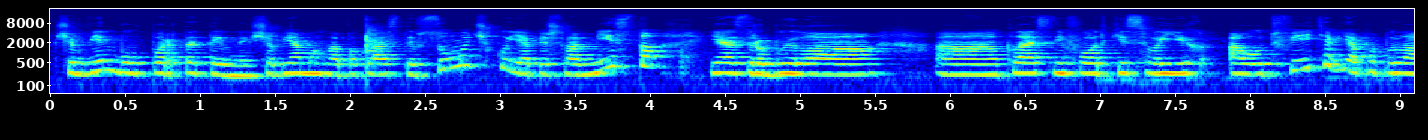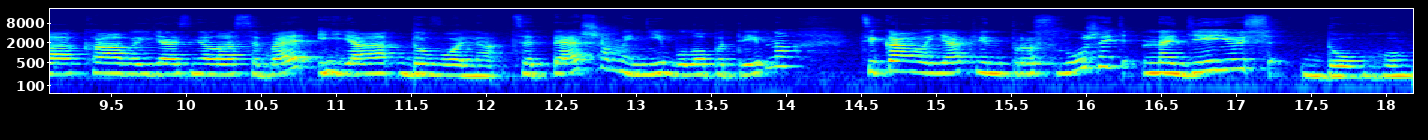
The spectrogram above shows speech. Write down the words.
щоб він був портативний, щоб я могла покласти в сумочку. Я пішла в місто, я зробила класні фотки своїх аутфітів. Я попила кави, я зняла себе і я довольна. Це те, що мені було потрібно. Цікаво, як він прослужить. Надіюсь, довго.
